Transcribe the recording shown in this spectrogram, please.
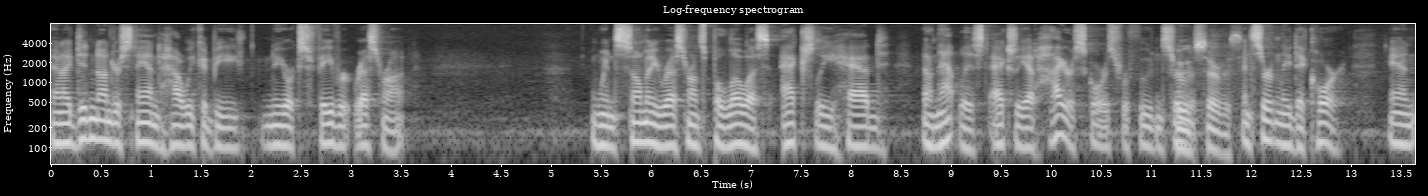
And I didn't understand how we could be New York's favorite restaurant when so many restaurants below us actually had, on that list, actually had higher scores for food and Food, service. service. And certainly decor. And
